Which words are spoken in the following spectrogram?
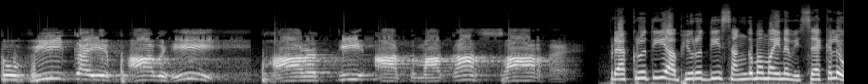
to we का ये भाव ही भारत की आत्मा का सार है ప్రకృతి అభివృద్ధి సంగమమైన విశాఖలో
